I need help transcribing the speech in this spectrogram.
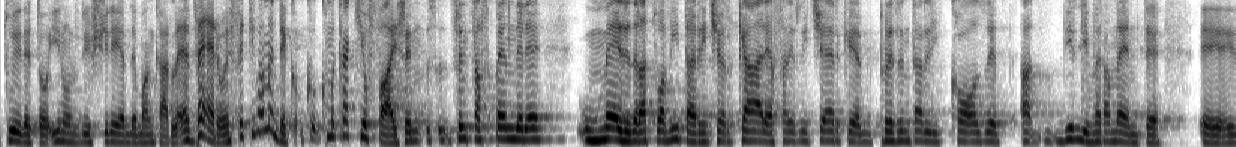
tu hai detto io non riuscirei a debancarle, è vero, effettivamente co- come cacchio fai sen- senza spendere un mese della tua vita a ricercare, a fare ricerche, a presentargli cose, a dirgli veramente eh,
